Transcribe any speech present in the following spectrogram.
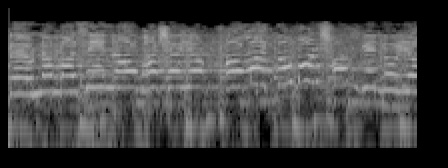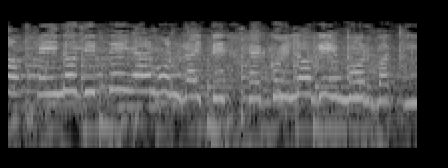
দেও না মাঝে নাও ভাসাইয়া, আমায় তোমার সঙ্গে লইয়া, এই নদীতে এমন রাইতে একই লগে মর বাকি।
